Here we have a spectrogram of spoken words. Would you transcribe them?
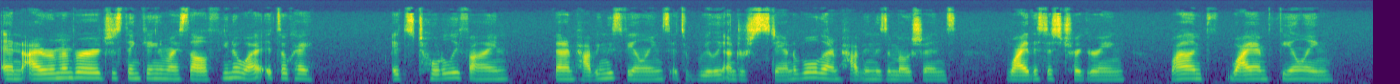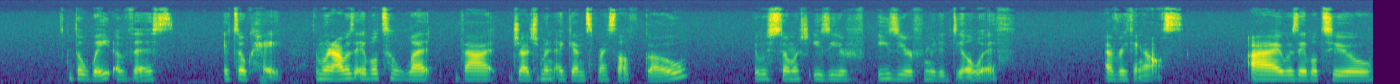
And I remember just thinking to myself, you know what? It's okay. It's totally fine that I'm having these feelings. It's really understandable that I'm having these emotions, why this is triggering, why I'm why I'm feeling the weight of this. It's okay. And when I was able to let that judgment against myself go, it was so much easier easier for me to deal with everything else. I was able to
